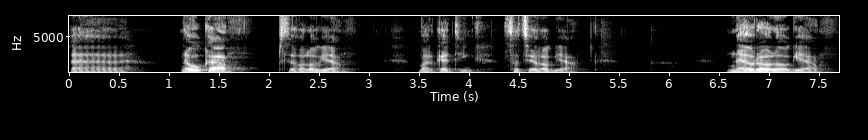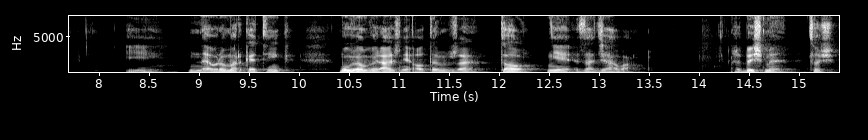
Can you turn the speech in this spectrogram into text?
Eee, nauka, psychologia, marketing, socjologia neurologia i neuromarketing mówią wyraźnie o tym, że to nie zadziała. Żebyśmy coś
